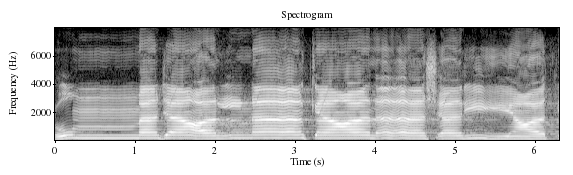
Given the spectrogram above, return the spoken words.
ثم جعلناك على شريعه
